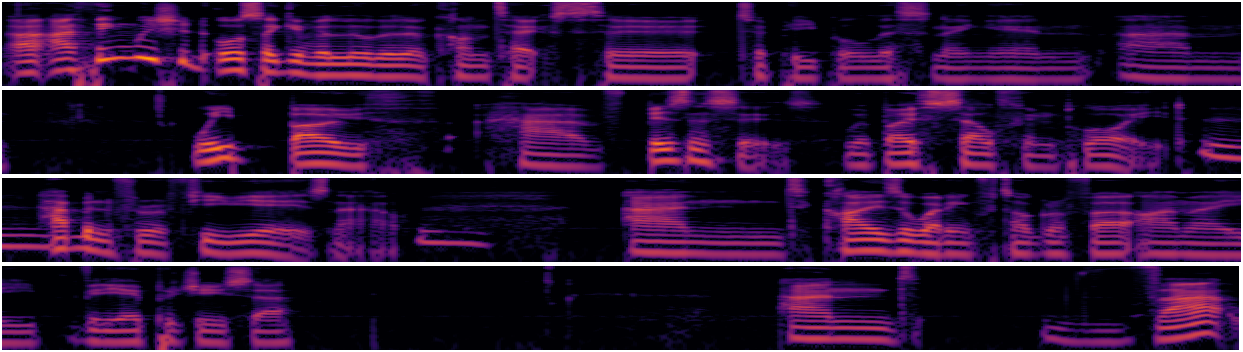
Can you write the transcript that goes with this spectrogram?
I I think we should also give a little bit of context to to people listening in. Um, we both have businesses. We're both self-employed. Mm. Have been for a few years now. Mm. And Kylie's a wedding photographer. I'm a video producer. And that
